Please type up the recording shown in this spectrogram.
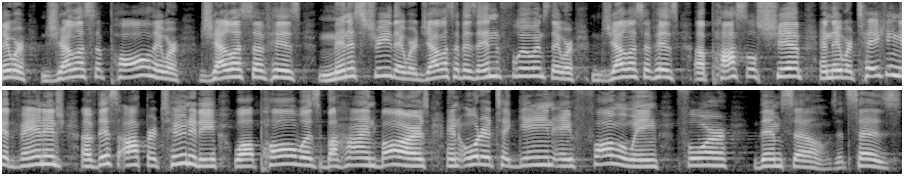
They were jealous of Paul. They were jealous of his ministry. They were jealous of his influence. They were jealous of his apostleship. And they were taking advantage of this opportunity while Paul was behind bars in order to gain a following for themselves. It says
